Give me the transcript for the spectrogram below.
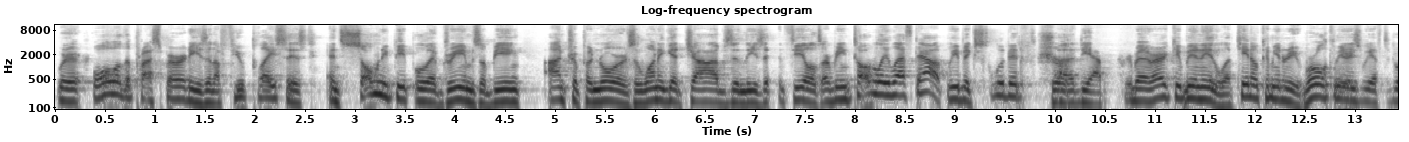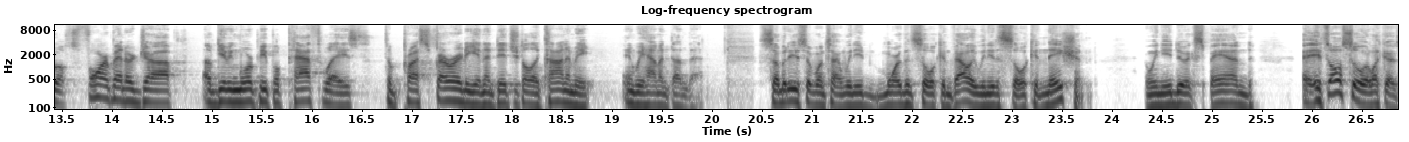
where all of the prosperity is in a few places and so many people who have dreams of being entrepreneurs who want to get jobs in these fields are being totally left out. We've excluded sure. uh, the American community, the Latino community, rural communities. We have to do a far better job of giving more people pathways to prosperity in a digital economy, and we haven't done that. Somebody said one time, we need more than Silicon Valley. We need a Silicon Nation, and we need to expand. It's also like a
